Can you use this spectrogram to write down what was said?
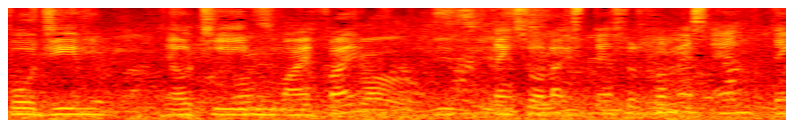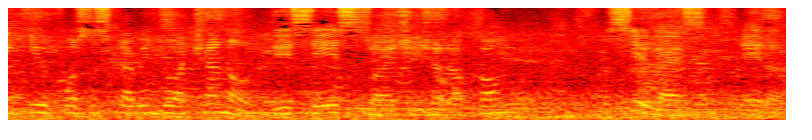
4G LTE MiFi. Thanks for likes, thanks for the comments, and thank you for subscribing to our channel. This is SoyaCincau.com. See you guys later.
